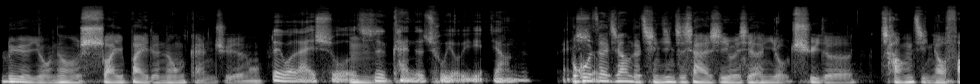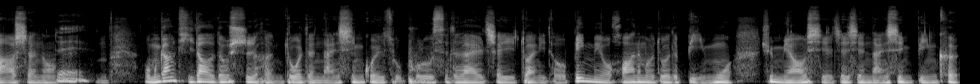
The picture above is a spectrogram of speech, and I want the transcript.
略有那种衰败的那种感觉。对我来说是看得出有一点这样的感觉。不过在这样的情境之下，还是有一些很有趣的。场景要发生哦，对，嗯，我们刚刚提到的都是很多的男性贵族，普鲁斯特在这一段里头并没有花那么多的笔墨去描写这些男性宾客，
